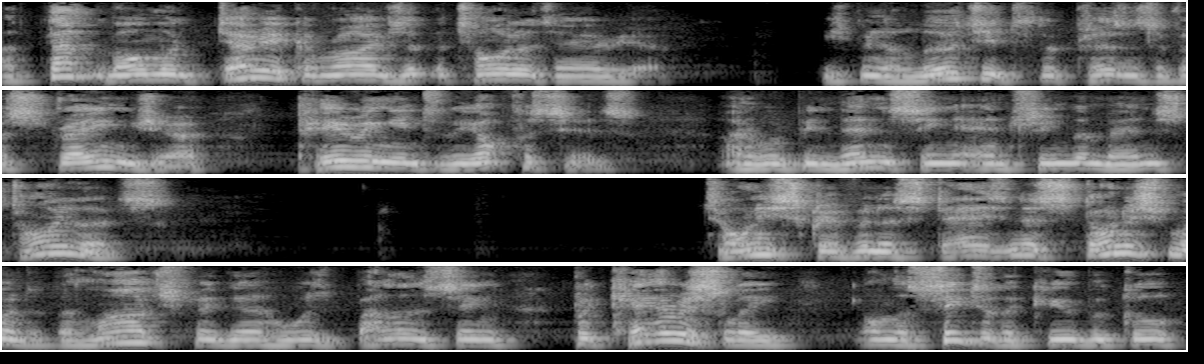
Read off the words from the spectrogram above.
At that moment, Derek arrives at the toilet area. He's been alerted to the presence of a stranger peering into the offices and would be then seen entering the men's toilets. Tony Scrivener stares in astonishment at the large figure who was balancing precariously on the seat of the cubicle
